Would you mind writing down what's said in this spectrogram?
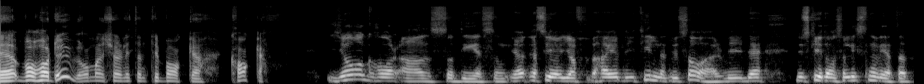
Eh, vad har du om man kör en liten tillbaka-kaka? Jag har alltså det som... Jag, alltså jag, jag hajade ju till när du sa här. Vi, det, nu ska ju de som lyssnar veta att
